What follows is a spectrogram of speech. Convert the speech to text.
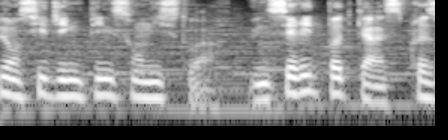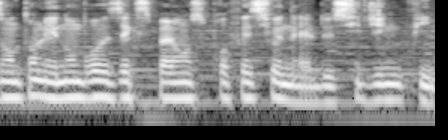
dans Xi Jinping son histoire, une série de podcasts présentant les nombreuses expériences professionnelles de Xi Jinping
